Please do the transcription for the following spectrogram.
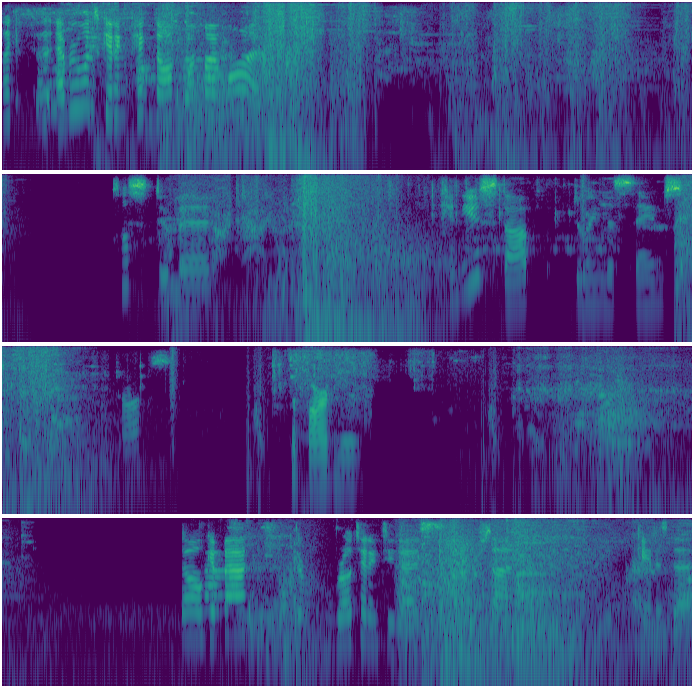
Like, everyone's getting picked off one by one. So stupid. Can you stop doing the same stupid thing, Trox? Bard here. No, get back! They're rotating to you guys. 100%. Kayn is dead.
